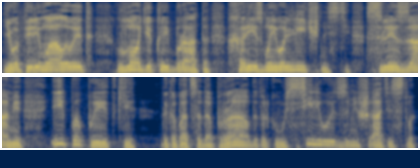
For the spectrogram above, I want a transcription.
Его перемалывает логикой брата, харизма его личности, слезами, и попытки докопаться до правды только усиливают замешательство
